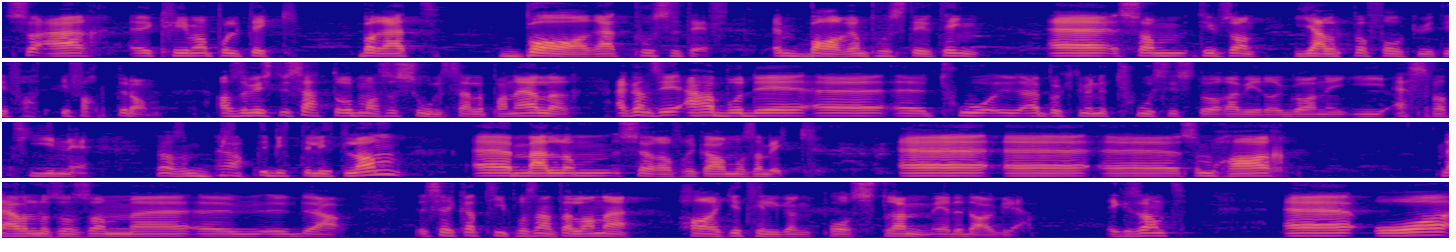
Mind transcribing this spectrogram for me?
så er klimapolitikk bare et, bare et positivt, en, bare en positiv ting. Som sånn, hjelper folk ut i, fat, i, fattigdom. Altså Hvis du setter opp masse solcellepaneler Jeg kan si, jeg, har bodd i, to, jeg brukte mine to siste år av videregående i Eswatini. Et sånn bitte, bitte lite land eh, mellom Sør-Afrika og Mosambik. Eh, eh, eh, som har Det er vel noe sånt som eh, ja, Ca. 10% av landet har ikke tilgang på strøm i det daglige. Ikke sant? og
